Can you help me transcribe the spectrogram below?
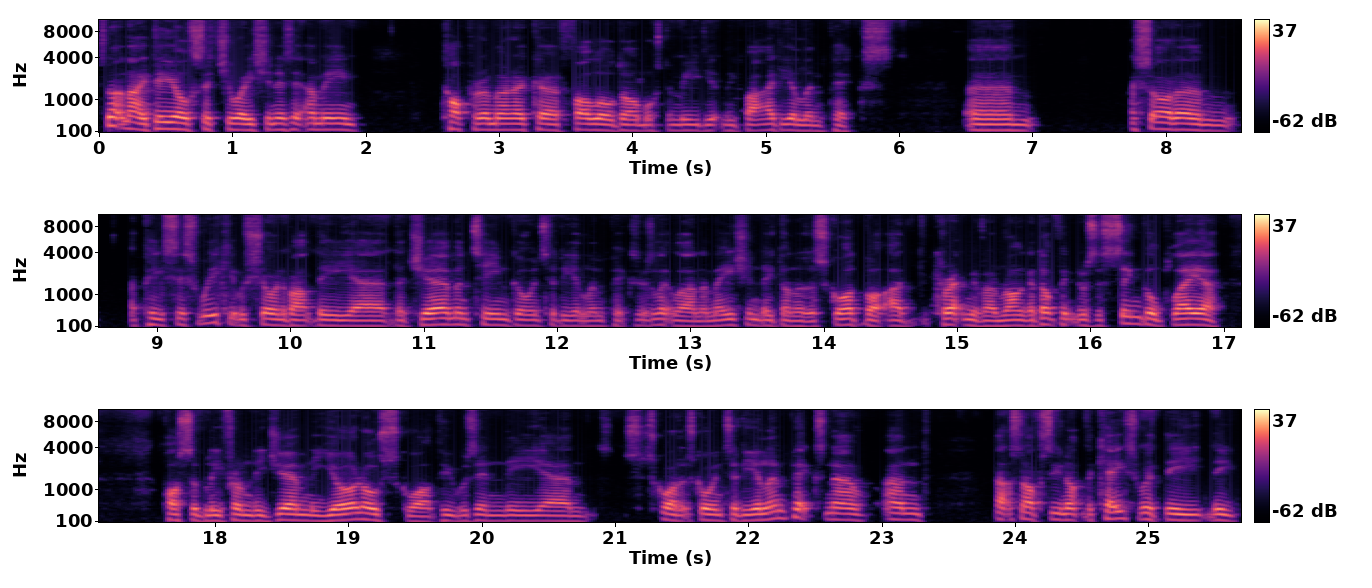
it's not an ideal situation, is it? I mean, Copa America followed almost immediately by the Olympics. Um, I saw um, a piece this week. It was showing about the uh, the German team going to the Olympics. There was a little animation they'd done as a squad, but uh, correct me if I'm wrong. I don't think there was a single player, possibly from the Germany Euro squad, who was in the um, squad that's going to the Olympics now. And that's obviously not the case with the the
